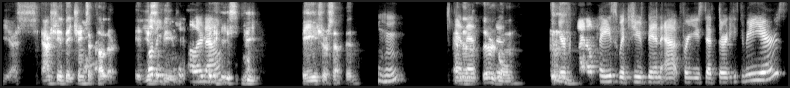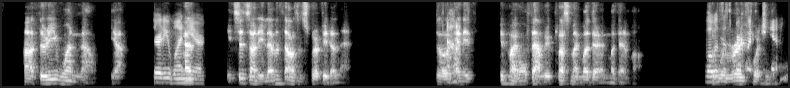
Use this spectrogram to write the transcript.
Yes, actually, they changed the color. It Oh, used they to be, the color now? it used to be beige or something. Mhm. And, And then, then the third home, Your final place, which you've been at for, you said 33 years? uh, 31 now. Yeah. 31 And- years. It sits on eleven thousand square feet of land. So, Uh-huh. and it fit my whole family plus my mother and mother-in-law. What so was we're very fortunate. again?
